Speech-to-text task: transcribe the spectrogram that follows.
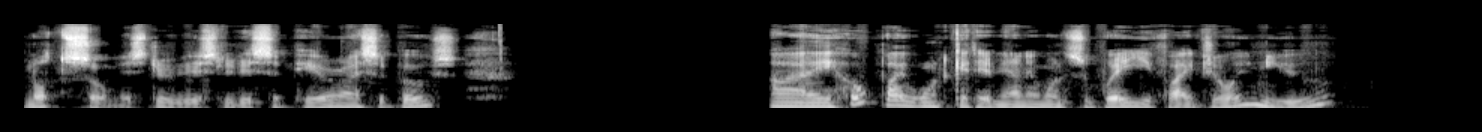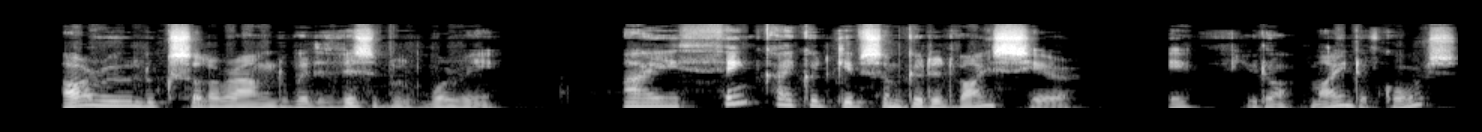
not so mysteriously disappear, I suppose. I hope I won't get in anyone's way if I join you. Aru looks all around with visible worry. I think I could give some good advice here, if you don't mind, of course.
